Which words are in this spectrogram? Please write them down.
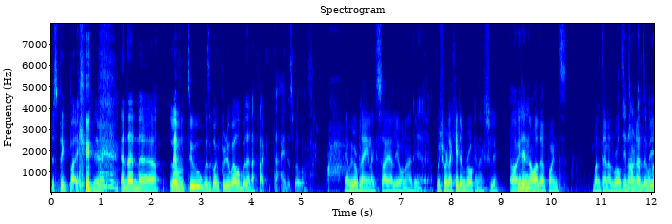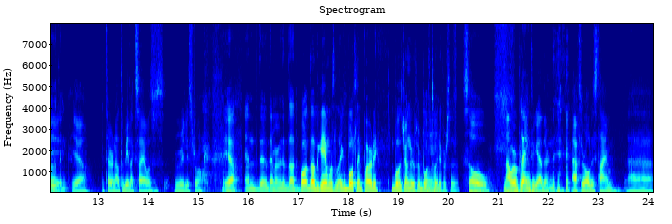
just pick Pyke. yeah, and then uh, level two was going pretty well, but then I like died as well. yeah. We were playing like Xayah Leona, I think, Yeah. which were like hidden broken actually. Oh, we yeah. didn't know at that point, but then at Worlds it turned out to be think. yeah. It turned out to be like Xayah was really strong. Yeah, and uh, I remember that that, bot, that game was like bot lane party. Both junglers were both Mhm. 24 7. So now we're playing together after all this time. Uh,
